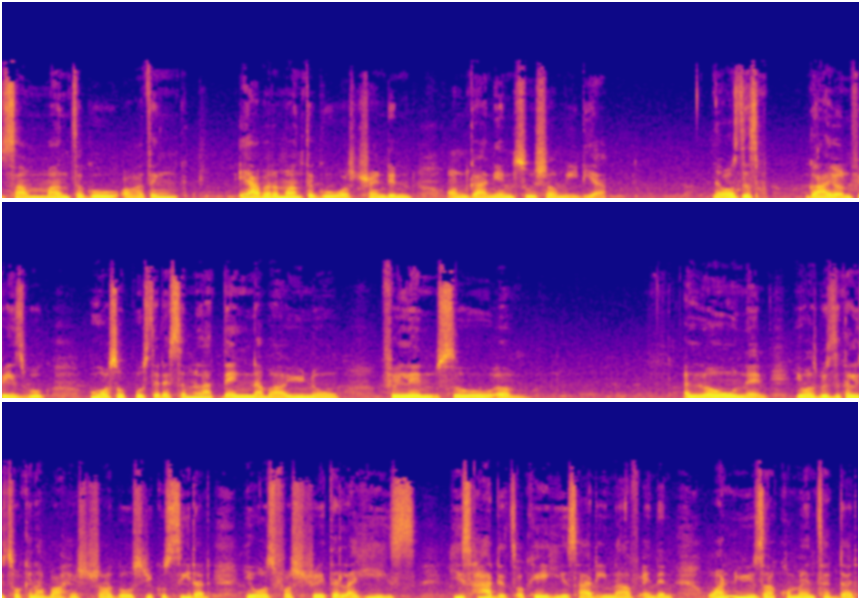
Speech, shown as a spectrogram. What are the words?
some months ago or i think yeah about a month ago was trending on ghanaian social media. There was this guy on facebook who also posted a similar thing about you know feeling so um alone and he was basically talking about his struggles. You could see that he was frustrated like he's he's had it okay? He's had enough. And then one user commented that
